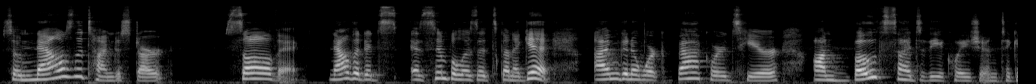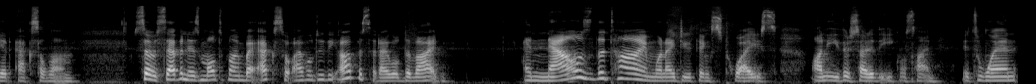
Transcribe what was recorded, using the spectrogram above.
So now's the time to start solving. Now that it's as simple as it's going to get, I'm going to work backwards here on both sides of the equation to get x alone. So 7 is multiplying by x, so I will do the opposite. I will divide. And now's the time when I do things twice on either side of the equal sign. It's when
